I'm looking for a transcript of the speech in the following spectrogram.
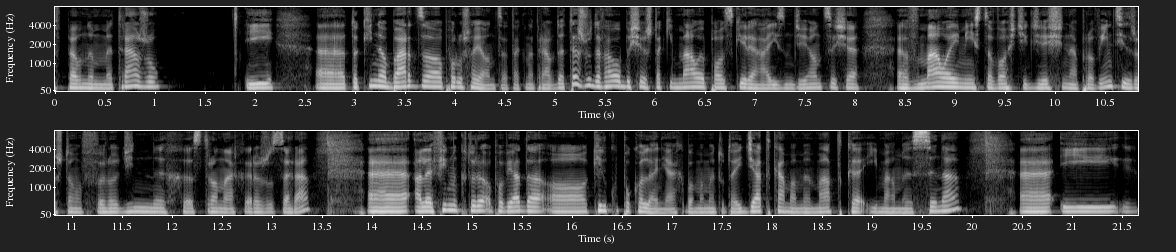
w pełnym metrażu. I e, to kino bardzo poruszające, tak naprawdę. Też wydawałoby się, że taki mały polski realizm, dziejący się w małej miejscowości gdzieś na prowincji, zresztą w rodzinnych stronach reżysera, e, ale film, który opowiada o kilku pokoleniach, bo mamy tutaj dziadka, mamy matkę i mamy syna. E, I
